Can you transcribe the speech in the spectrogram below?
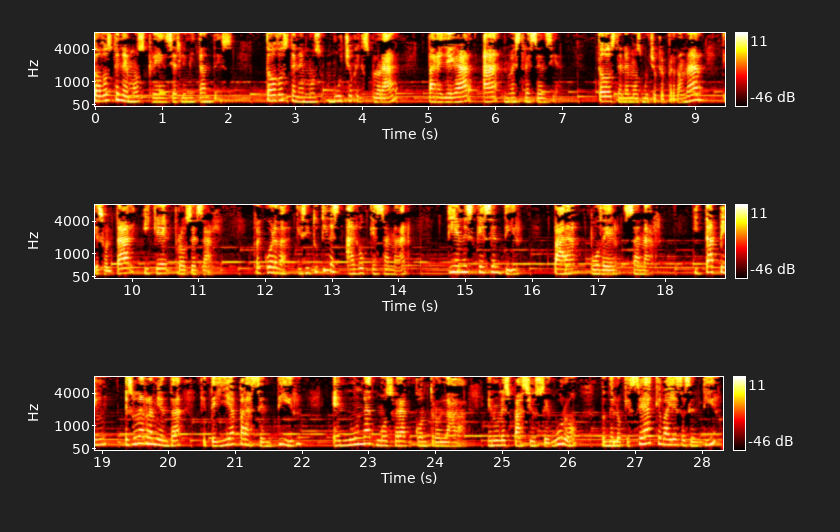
Todos tenemos creencias limitantes. Todos tenemos mucho que explorar para llegar a nuestra esencia. Todos tenemos mucho que perdonar, que soltar y que procesar. Recuerda que si tú tienes algo que sanar, tienes que sentir para poder sanar. Y tapping es una herramienta que te guía para sentir en una atmósfera controlada, en un espacio seguro, donde lo que sea que vayas a sentir,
